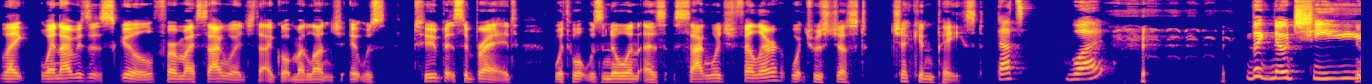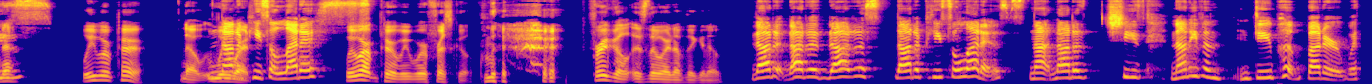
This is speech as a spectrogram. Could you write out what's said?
Like when I was at school for my sandwich that I got my lunch, it was two bits of bread with what was known as sandwich filler, which was just chicken paste. That's what? like no cheese, know, We were poor. No, we not weren't. a piece of lettuce. we weren't poor. We were friscal. Frugal is the word I'm thinking of. Not a, not a, not a, not a piece of lettuce. Not, not a cheese. Not even. Do you put butter with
